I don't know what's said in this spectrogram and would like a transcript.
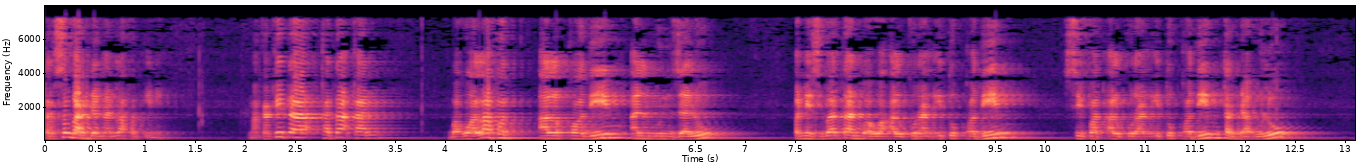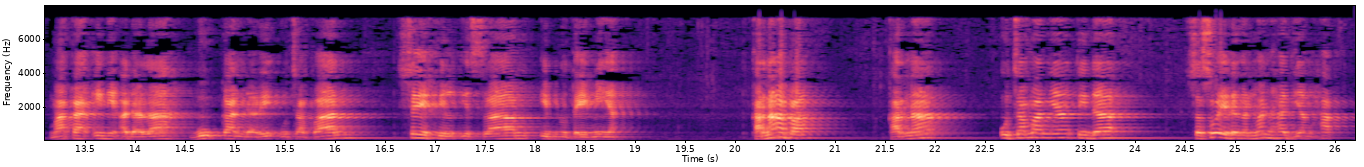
tersebar dengan lafaz ini. Maka kita katakan bahwa lafaz al-qadim al-munzalu penisbatan bahwa Al-Qur'an itu qadim sifat Al-Quran itu qadim terdahulu, maka ini adalah bukan dari ucapan Syekhul Islam Ibn Taimiyah. Karena apa? Karena ucapannya tidak sesuai dengan manhaj yang hak.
